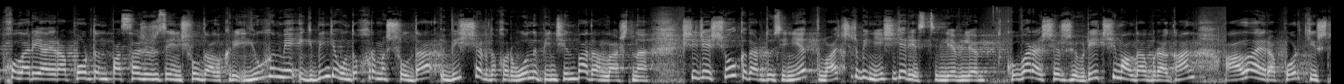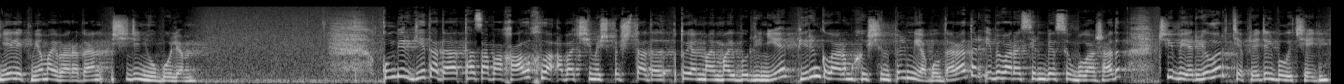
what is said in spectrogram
тепхолари аэропортын пассажирзен шулдал кри югыме игбинде унды хырма шулда вишшерді хырвуны пинчин баданлашны. Шиде шул кадардусине тва чербине шидерестелевле. Кувара шержевре чималда браган, ала аэропорт ишнелик ме майбараган шиденю болем. Кумберги тада таза бахалықла абачимеш ыштады туянмай майбуррине пирингларым хыщын пілме бұлдарадыр, ебі вара сирнбесі бұлажадып, чибер юлар тепредел бұлычейн.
